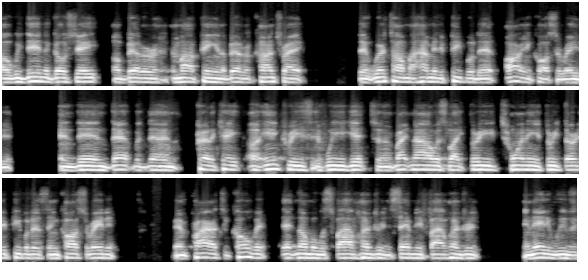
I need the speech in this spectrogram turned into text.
Uh, we did negotiate a better, in my opinion, a better contract that we're talking about how many people that are incarcerated, and then that would then predicate an increase if we get to right now it's like 320 330 people that's incarcerated. And prior to covid that number was 570 580 we was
